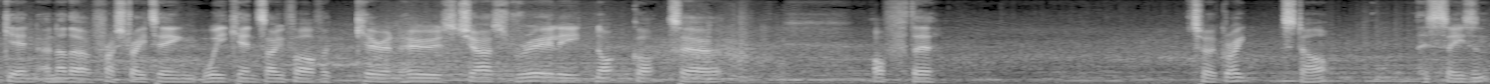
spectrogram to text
Again, another frustrating weekend so far for Kieran, who's just really not got uh, off the to a great start this season.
